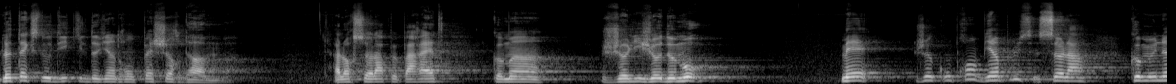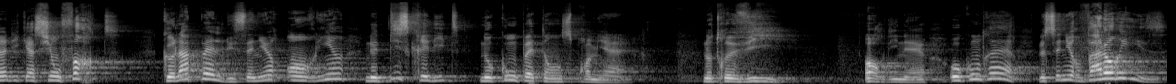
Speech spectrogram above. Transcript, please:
Le texte nous dit qu'ils deviendront pêcheurs d'hommes. Alors cela peut paraître comme un joli jeu de mots, mais je comprends bien plus cela comme une indication forte que l'appel du Seigneur en rien ne discrédite nos compétences premières, notre vie ordinaire. Au contraire, le Seigneur valorise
